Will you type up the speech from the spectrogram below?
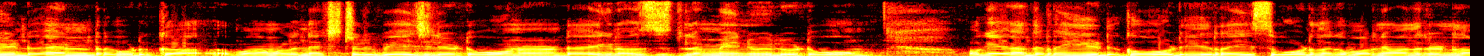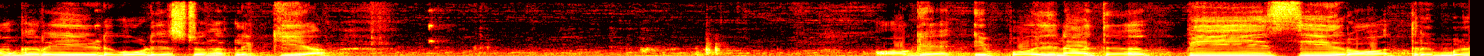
വീണ്ടും എന്റർ കൊടുക്കുക. അപ്പോൾ നമ്മൾ നെക്സ്റ്റ് ഒരു പേജിലോട്ട് പോകണം ഡയഗ്നോസിസിലെ മെനുവിലോട്ട് പോകും ഓക്കെ അതിനകത്ത് റീഡ് കോഡ് ഇറേസ് കോഡ് എന്നൊക്കെ പറഞ്ഞ് വന്നിട്ടുണ്ട്. നമുക്ക് റീഡ് കോഡ് ജസ്റ്റ് ഒന്ന് ക്ലിക്ക് ചെയ്യാം. ഓക്കെ ഇപ്പോൾ ഇതിനകത്ത് പി സീറോ ത്രിബിൾ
